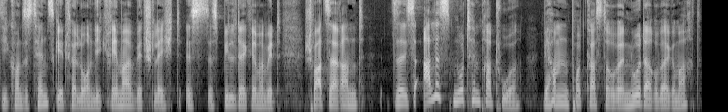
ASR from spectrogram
die Konsistenz geht verloren, die Crema wird schlecht, ist, das Bild der Crema wird schwarzer Rand. Das ist alles nur Temperatur. Wir haben einen Podcast darüber, nur darüber gemacht.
